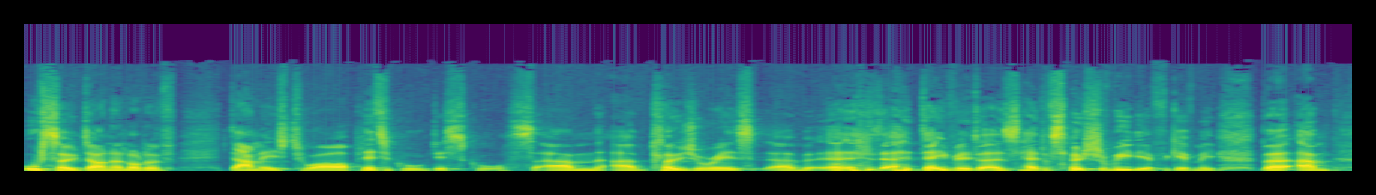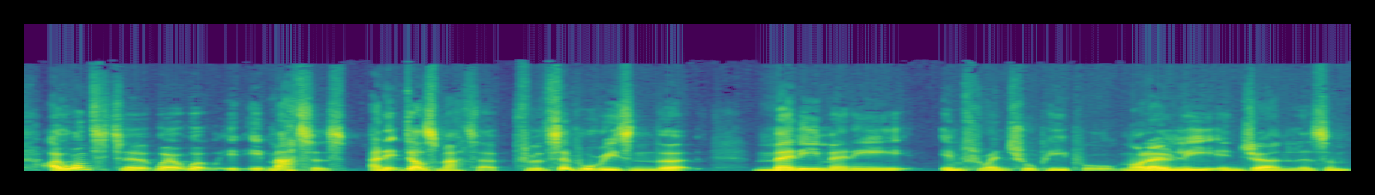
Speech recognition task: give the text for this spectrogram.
also done a lot of damage to our political discourse. Um, uh, close your ears, um, David, as head of social media, forgive me. But um, I wanted to, well, well it, it matters. And it does matter for the simple reason that many, many influential people, not only in journalism,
